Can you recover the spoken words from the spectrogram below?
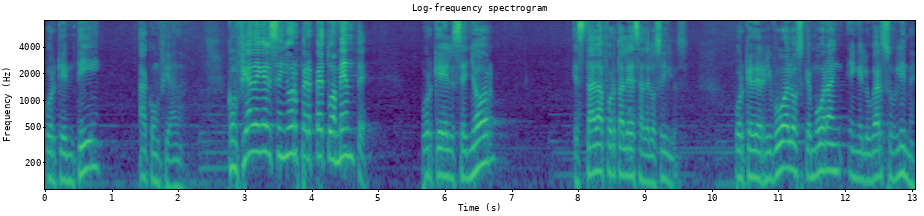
porque en ti ha confiado. Confiad en el Señor perpetuamente, porque el Señor está la fortaleza de los siglos porque derribó a los que moran en el lugar sublime,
